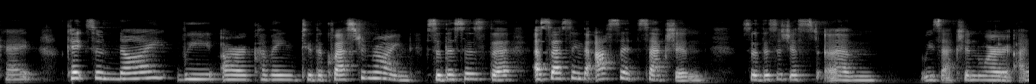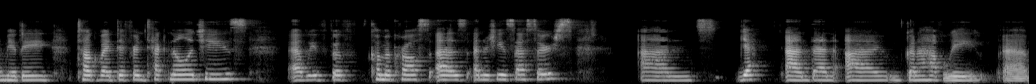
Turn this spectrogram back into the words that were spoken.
Okay. Okay, so now we are coming to the question round. So this is the assessing the asset section. So this is just um we section where I maybe talk about different technologies uh, we've both come across as energy assessors. And yeah, and then I'm gonna have a wee uh,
